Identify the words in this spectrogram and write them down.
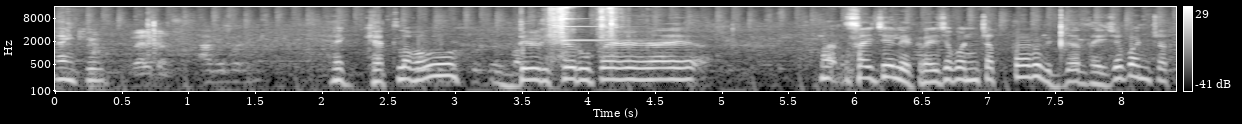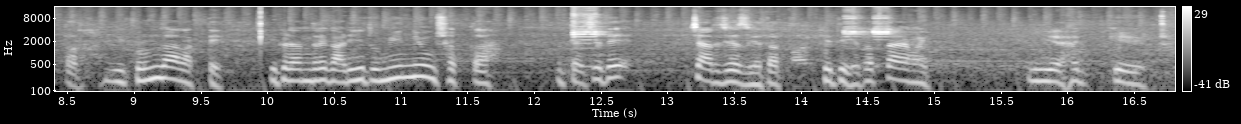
थँक्यू हे घेतलं भाऊ दीडशे रुपये आहे. माणसाचे लेकराचे पंच्याहत्तर विद्यार्थ्याचे पंच्याहत्तर. इकडून जावं लागते. इकडे अंदर गाडी तुम्ही नेऊ शकता. त्याचे ते चार्जेस घेतात. किती घेतात काय माहीत. ये है गेट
